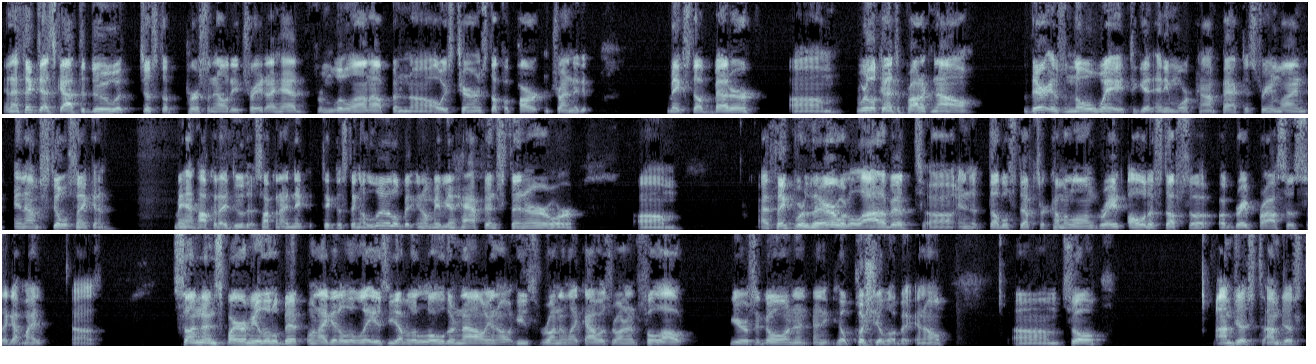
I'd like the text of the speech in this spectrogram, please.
And I think that's got to do with just the personality trait I had from little on up, and uh, always tearing stuff apart and trying to get, make stuff better. Um, we're looking at the product now. There is no way to get any more compact and streamlined. And I'm still thinking, man, how could I do this? How can I make, take this thing a little bit, you know, maybe a half inch thinner or, um, I think we're there with a lot of it, uh, and the double steps are coming along great. All of the stuff's a, a great process. I got my uh, son to inspire me a little bit when I get a little lazy. I'm a little older now. You know, he's running like I was running full out years ago, and and he'll push you a little bit. You know, um, so I'm just I'm just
